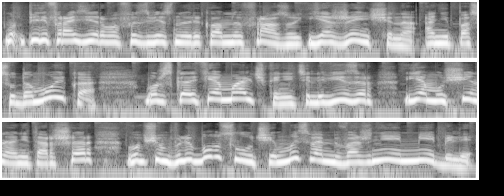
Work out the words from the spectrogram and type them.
Ну, перефразировав известную рекламную фразу «Я женщина, а не посудомойка», можно сказать «Я мальчик, а не телевизор», «Я мужчина, а не торшер». В общем, в любом случае мы с вами важнее мебели,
